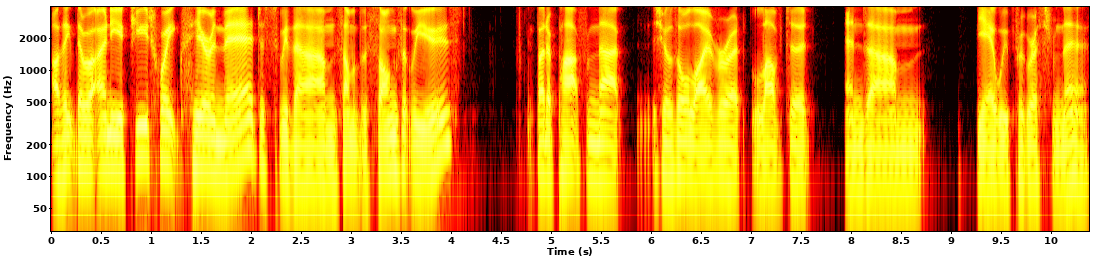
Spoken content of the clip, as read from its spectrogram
I think there were only a few tweaks here and there, just with um, some of the songs that we used. But apart from that, she was all over it, loved it, and um, yeah, we progressed from there.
